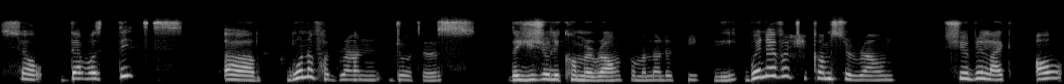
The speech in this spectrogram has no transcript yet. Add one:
So there was this uh, one of her granddaughters they usually come around from another city. Whenever she comes around, she'll be like, Oh,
